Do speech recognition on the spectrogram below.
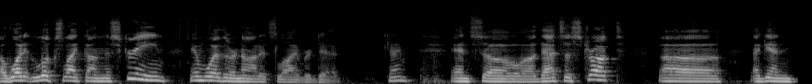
uh, what it looks like on the screen, and whether or not it's live or dead. Okay, and so uh, that's a struct. Uh, again,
